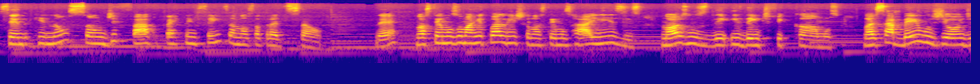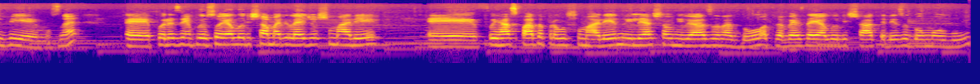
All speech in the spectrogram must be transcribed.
sendo que não são de fato pertencentes à nossa tradição. Né? Nós temos uma ritualística, nós temos raízes, nós nos identificamos, nós sabemos de onde viemos, né? É, por exemplo, eu sou Elorixá Marilé de Oxumaré, é, fui raspada para Oxumaré no Ilê Unilé Azanador, através da Yalorixá Teresa do Omolu,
